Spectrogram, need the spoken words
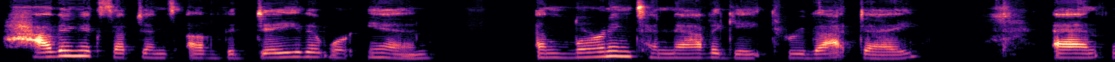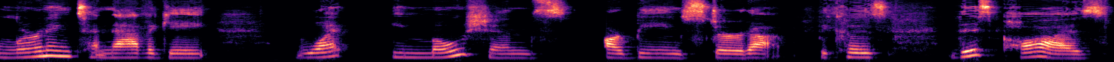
having acceptance of the day that we're in and learning to navigate through that day and learning to navigate what emotions are being stirred up because this pause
